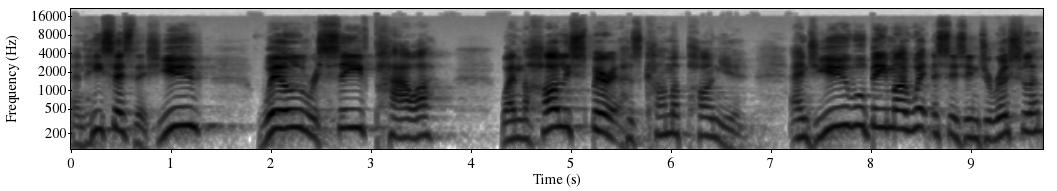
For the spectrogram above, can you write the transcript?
And he says this You will receive power when the Holy Spirit has come upon you, and you will be my witnesses in Jerusalem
